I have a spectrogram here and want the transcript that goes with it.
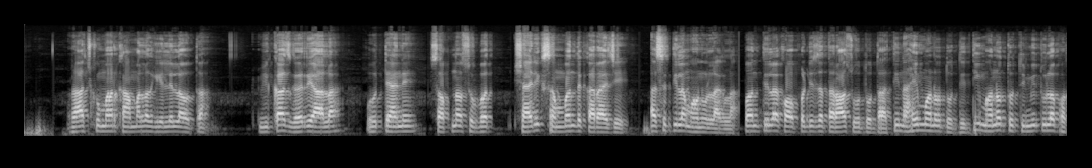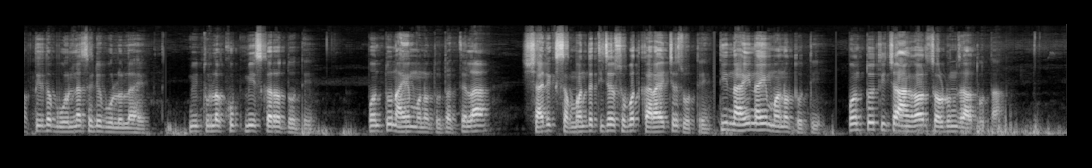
राजकुमार कामाला गेलेला होता. विकास घरी आला व त्याने सपनासोबत शारीरिक संबंध करायचे असे तिला म्हणू लागला. पण तिला कॉपर्टीचा त्रास होत होता. ती नाही म्हणत होती. ती म्हणत होती मी तुला फक्त इथं बोलण्यासाठी बोलवलं आहे. मी तुला खूप मिस करत होते. पण तू नाही म्हणत होता. त्याला शारीरिक संबंध तिच्यासोबत करायचेच होते. ती नाही नाही म्हणत होती पण तो तिच्या अंगावर चढून जात होता.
